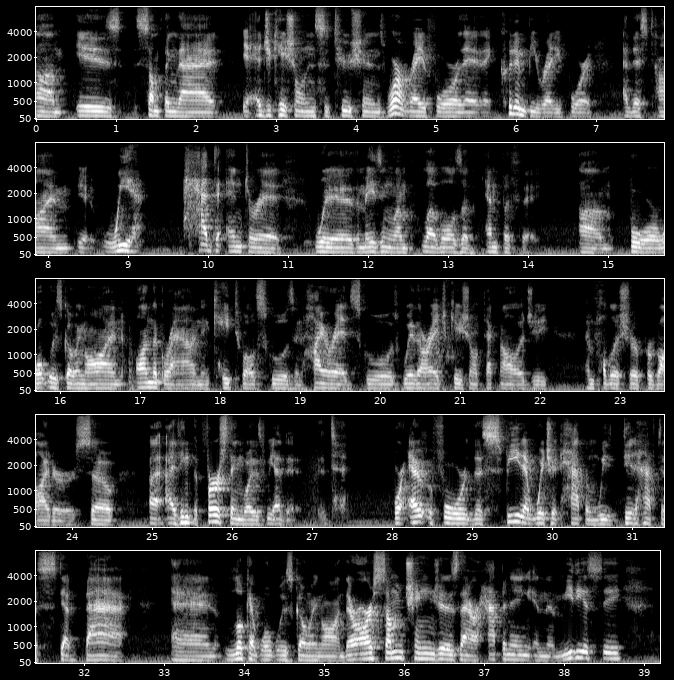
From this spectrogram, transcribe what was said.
um, is something that yeah, educational institutions weren't ready for. They, they couldn't be ready for it at this time. we had to enter it with amazing le levels of empathy um, for what was going on on the ground in K-12 schools and higher ed schools with our educational technology and publisher providers. So uh, I think the first thing was we had to, to for for the speed at which it happened, we did have to step back and look at what was going on. There are some changes that are happening in the immediacy,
